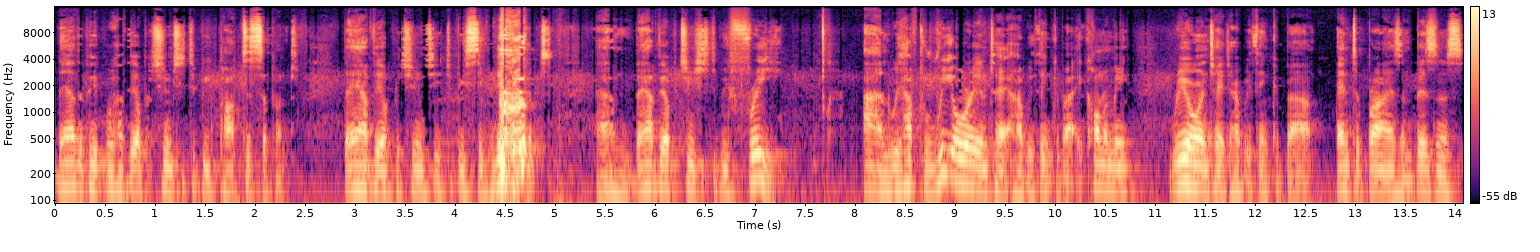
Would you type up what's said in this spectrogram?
They are the people who have the opportunity to be participant. They have the opportunity to be significant. Um, they have the opportunity to be free. And we have to reorientate how we think about economy, reorientate how we think about enterprise and business,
